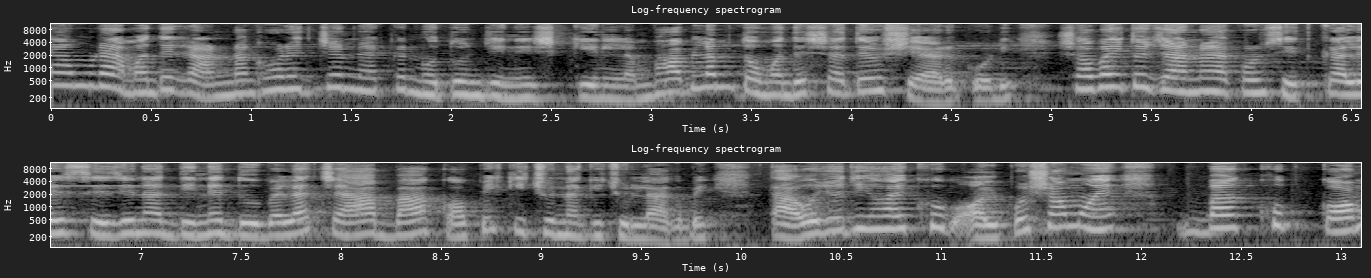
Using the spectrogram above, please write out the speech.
আমরা আমাদের রান্নাঘরের জন্য একটা নতুন জিনিস কিনলাম। ভাবলাম তোমাদের সাথেও শেয়ার করি। সবাই তো জানো এখন শীতকালের সিজন আর দিনে দুবেলা চা বা কফি কিছু না কিছু লাগবে। তাও যদি হয় খুব অল্প সময়ে বা খুব কম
